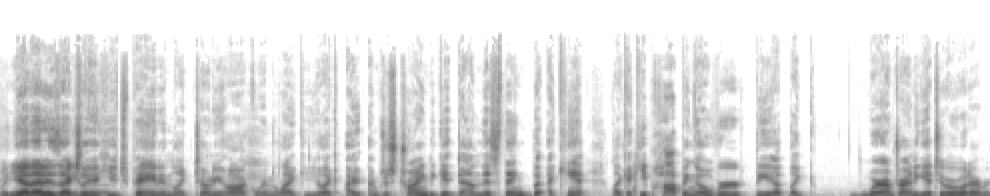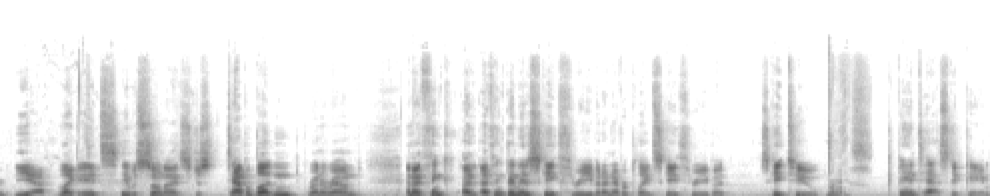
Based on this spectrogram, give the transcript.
But Yeah, that is being, actually a uh, huge pain in like Tony Hawk when like you're like I, I'm just trying to get down this thing, but I can't like I keep hopping over the uh, like where I'm trying to get to or whatever. Yeah, like it's it was so nice. Just tap a button, run around, and I think I, I think they made a Skate three, but I never played Skate three. But Skate two, Nice. fantastic game.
